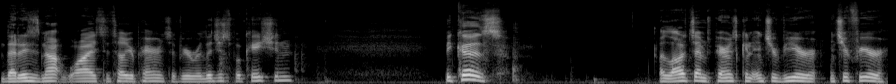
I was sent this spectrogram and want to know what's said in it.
that it is not wise to tell your parents of your religious vocation because a lot of times parents can interfere interfere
